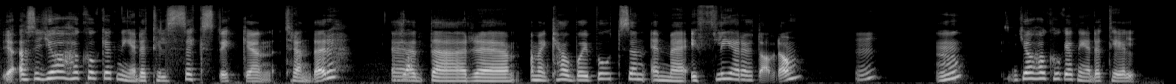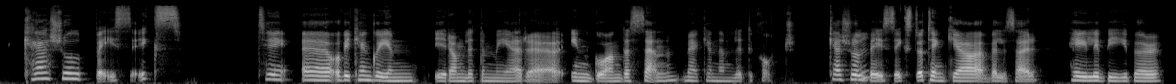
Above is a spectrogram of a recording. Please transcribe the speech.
Ja, alltså jag har kokat ner det till sex stycken trender. Eh, ja. där eh, cowboybootsen är med i flera utav dem. Mm. Mm. Jag har kokat ner det till casual basics. Eh, och vi kan gå in i dem lite mer eh, ingående sen, men jag kan nämna lite kort. Casual mm. basics, då tänker jag väl så här Hailey Bieber,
